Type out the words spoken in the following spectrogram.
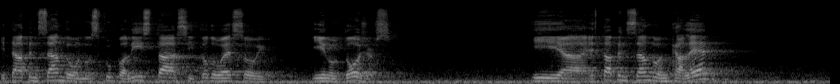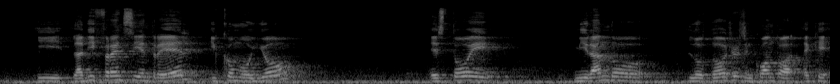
Y estaba pensando en los futbolistas y todo eso y, en los Dodgers. Y ah, estaba pensando en Caleb y la diferencia entre él y como yo estoy mirando los Dodgers en cuanto a que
